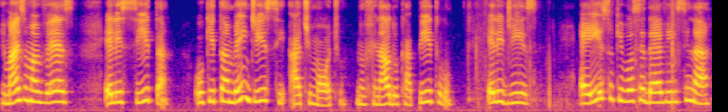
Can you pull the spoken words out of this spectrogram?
E mais uma vez, ele cita o que também disse a Timóteo no final do capítulo. Ele diz: É isso que você deve ensinar,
